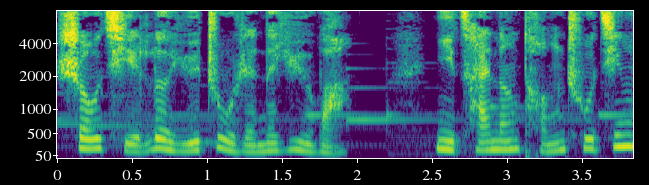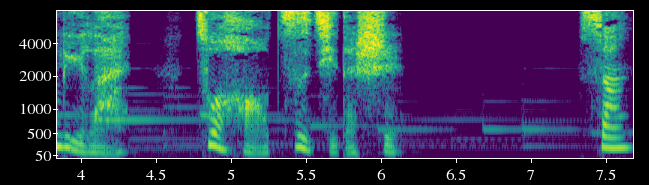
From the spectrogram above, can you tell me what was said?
收起乐于助人的欲望，你才能腾出精力来做好自己的事。三，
